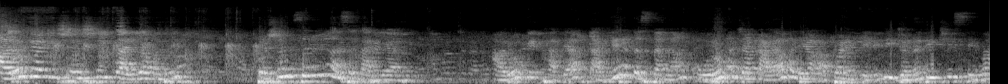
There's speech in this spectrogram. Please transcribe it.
आरोग्य आणि शैक्षणिक कार्यामध्ये प्रशंसनीय असं कार्य आहे. आरोग्य खात्यात कार्यरत असताना कोरोनाच्या काळामध्ये आपण केलेली जनतेची सेवा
